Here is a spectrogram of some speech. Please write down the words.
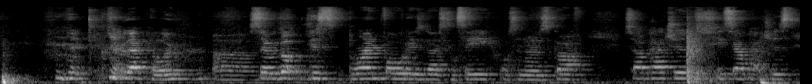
that. Screw that pillow. Uh, So we got this blindfold, as you guys can see, also known as scarf. Sour patches, these sour patches.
